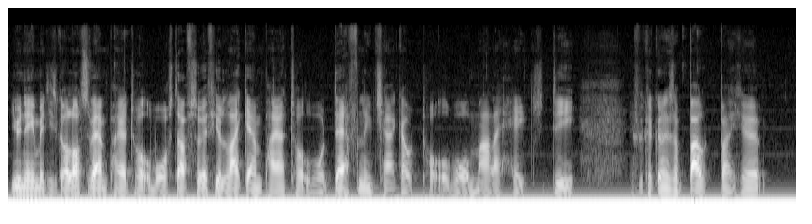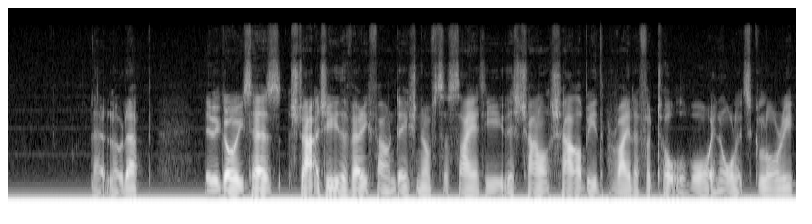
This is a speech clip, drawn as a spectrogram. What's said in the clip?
you name it. He's got lots of Empire Total War stuff. So if you like Empire Total War, definitely check out Total War Mala HD. If we click on his About by here, let it load up. There we go, he says, Strategy, the very foundation of society. This channel shall be the provider for total war in all its glory.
